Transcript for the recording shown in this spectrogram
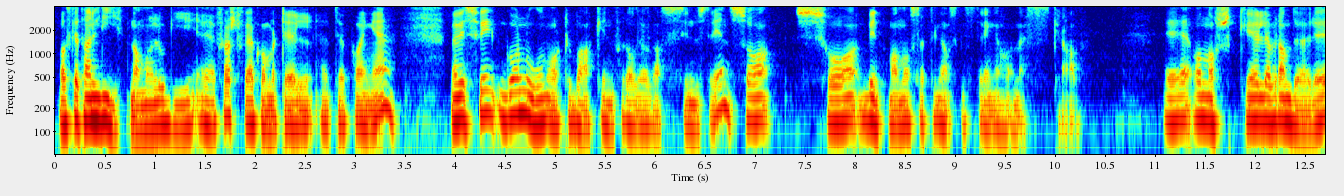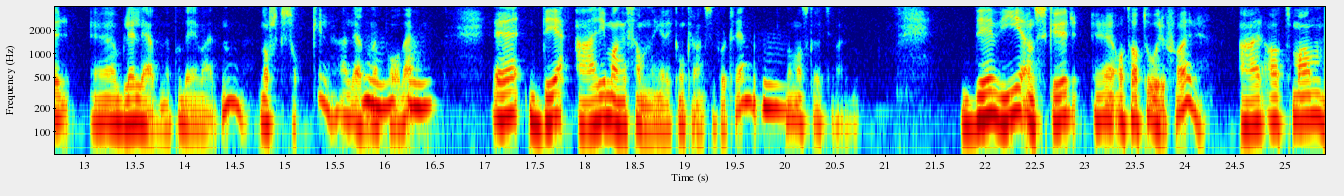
Da skal jeg ta en liten analogi eh, først, for jeg kommer til, til poenget. Men hvis vi går noen år tilbake innenfor olje- og gassindustrien, så, så begynte man å sette ganske strenge HMS-krav. Eh, og norske leverandører eh, ble ledende på det i verden. Norsk sokkel er ledende mm, på det. mm, Eh, det er i mange sammenhenger et konkurransefortrinn mm. når man skal ut i verden. Det vi ønsker eh, å ta til orde for, er at man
